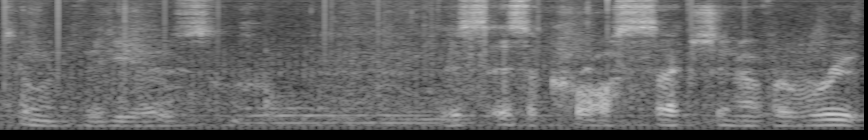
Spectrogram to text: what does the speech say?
Doing videos. This is a cross section of a root.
